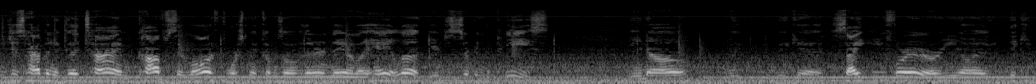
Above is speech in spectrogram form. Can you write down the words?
you're just having a good time cops and law enforcement comes over there and they're like hey look you're disturbing the peace you know we, we can cite you for it or you know they can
